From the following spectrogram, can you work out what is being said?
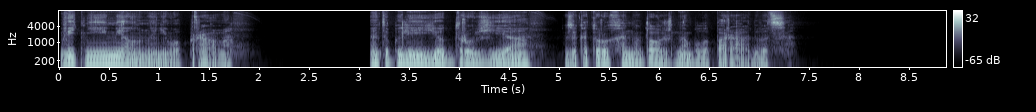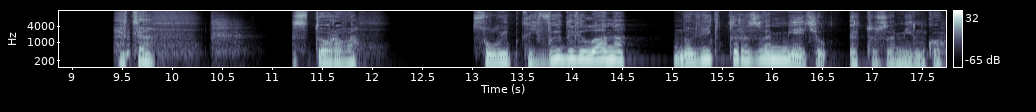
ведь не имела на него права. Это были ее друзья, за которых она должна была порадоваться. «Это здорово!» С улыбкой выдавила она, но Виктор заметил эту заминку.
